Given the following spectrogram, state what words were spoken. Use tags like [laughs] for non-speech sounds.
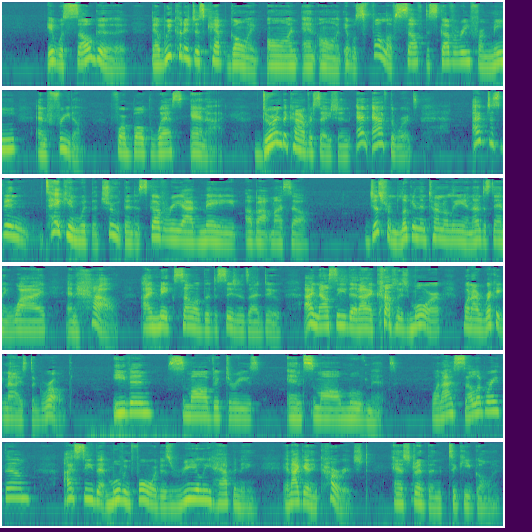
It was so good that we could have just kept going on and on. It was full of self discovery for me and freedom for both Wes and I. During the conversation and afterwards, I've just been taken with the truth and discovery I've made about myself. Just from looking internally and understanding why and how I make some of the decisions I do, I now see that I [laughs] accomplish more when I recognize the growth, even small victories and small movements. When I celebrate them, I see that moving forward is really happening and I get encouraged and strengthened to keep going.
